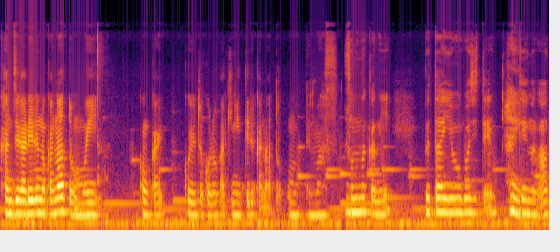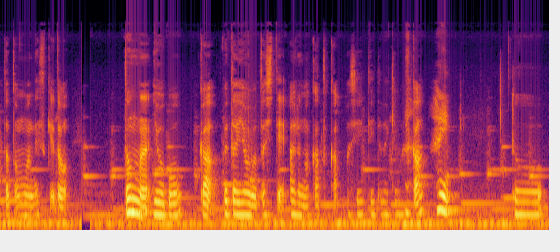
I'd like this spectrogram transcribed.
感じられるのかなと思い今回こういうところが気に入ってるかなと思ってます。その中に舞台用語辞典はい。っていうのがあったと思うんですけど、どんな用語が舞台用語としてあるのかとか教えていただけますか？はい。と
